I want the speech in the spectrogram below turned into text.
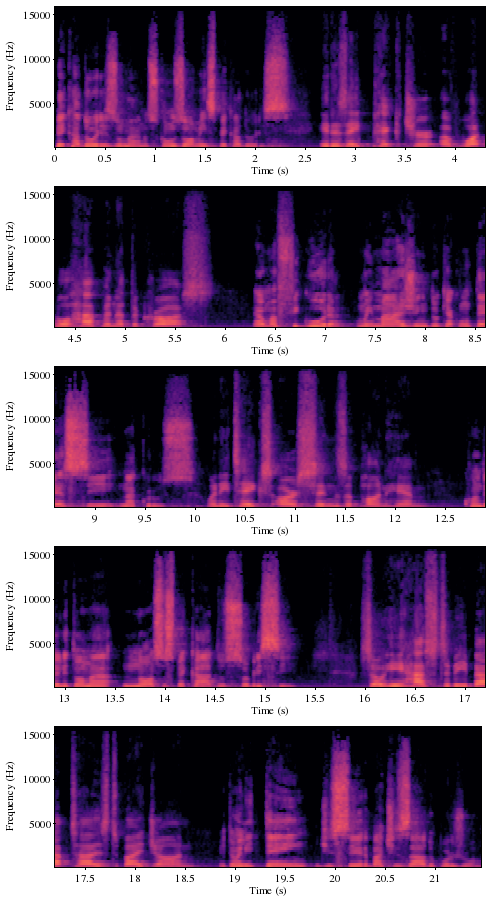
pecadores humanos, com os homens pecadores. It is a picture of what will happen at the cross É uma figura, uma imagem do que acontece na cruz, when he takes our sins upon him. quando ele toma nossos pecados sobre si. So he has to be baptized by John. Então ele tem de ser batizado por João.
